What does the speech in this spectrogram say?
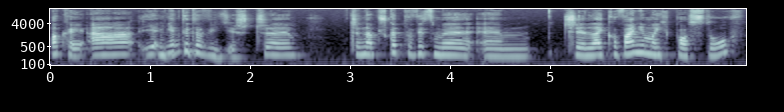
Okej, okay, a mhm. jak ty to widzisz? Czy, czy na przykład powiedzmy, um, czy lajkowanie moich postów,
